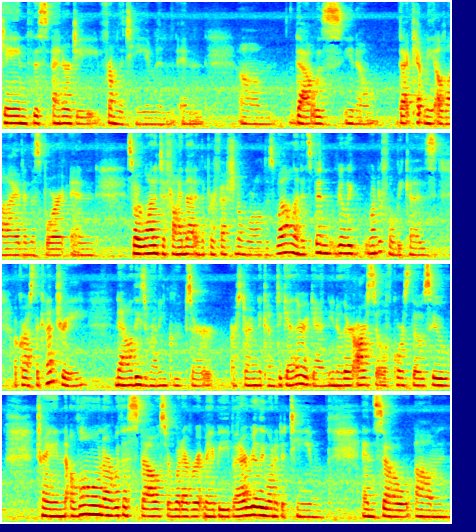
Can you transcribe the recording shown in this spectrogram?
gained this energy from the team and and um, that was you know that kept me alive in the sport and so I wanted to find that in the professional world as well and it's been really wonderful because across the country now these running groups are are starting to come together again. You know there are still of course those who train alone or with a spouse or whatever it may be but I really wanted a team. And so um,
